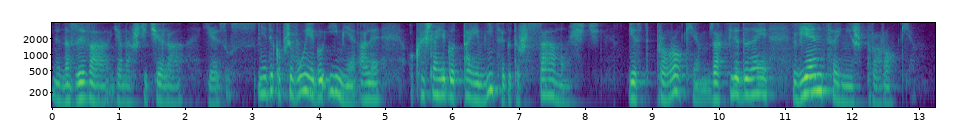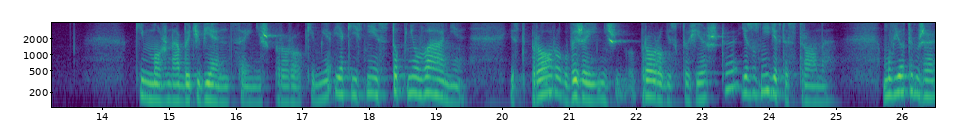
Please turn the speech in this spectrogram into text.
nazywa Jana Chrzciciela Jezus. Nie tylko przywołuje jego imię, ale określa jego tajemnicę, jego tożsamość. Jest prorokiem. Za chwilę dodaje więcej niż prorokiem. Kim można być więcej niż prorokiem? Ja- Jakie istnieje stopniowanie? Jest prorok, wyżej niż prorok jest ktoś jeszcze? Jezus nie idzie w tę stronę. Mówi o tym, że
